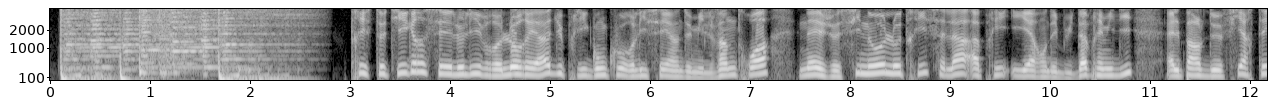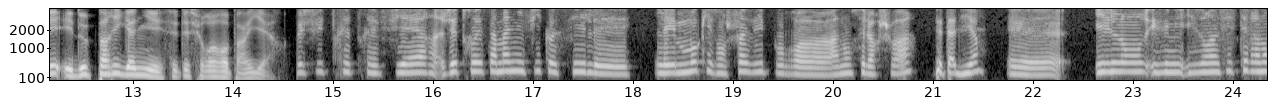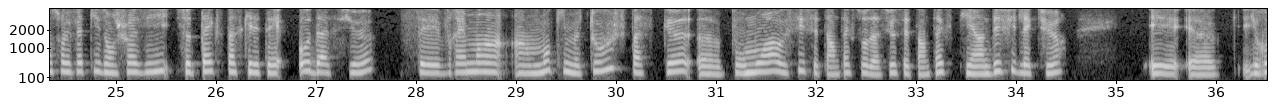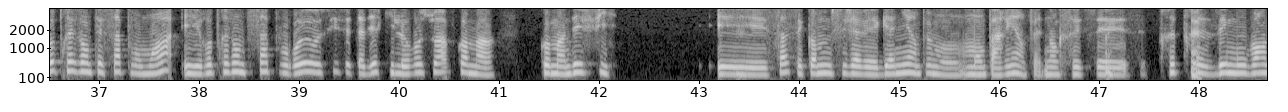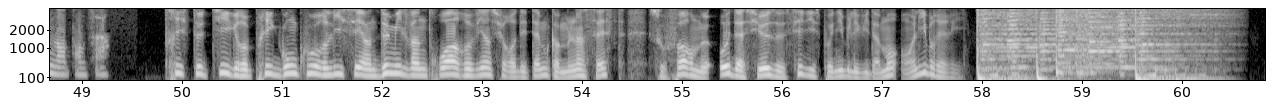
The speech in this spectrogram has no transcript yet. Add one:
Triste Tigre, c'est le livre lauréat du prix Goncourt lycéen 2023. Neige Sino, l'autrice, l'a appris hier en début d'après-midi. Elle parle de fierté et de Paris gagné. C'était sur Europe 1 hier. Je suis très très fière. J'ai trouvé ça magnifique aussi les, les mots qu'ils ont choisis pour euh, annoncer leur choix. C'est-à-dire? Euh, ils, ont, ils ont insisté vraiment sur le fait qu'ils ont choisi ce texte parce qu'il était audacieux c'est vraiment un mot qui me touche parce que euh, pour moi aussi c'est un texte audacieux, c'est un texte qui est un défi de lecture et euh, ils représentaient ça pour moi et ils représentent ça pour eux aussi, c'est-à-dire qu'ils le reçoivent comme un défi. Et ça, c'est comme si j'avais gagné un peu mon pari en fait. Donc c'est très très émouvant d'entendre ça. Triste Tigre, prix Goncourt lycéen 2023, revient sur des thèmes comme l'inceste sous forme audacieuse. C'est disponible évidemment en librairie.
